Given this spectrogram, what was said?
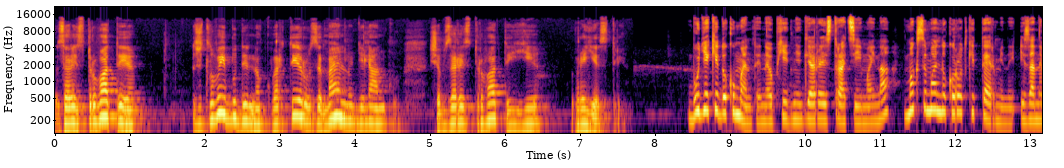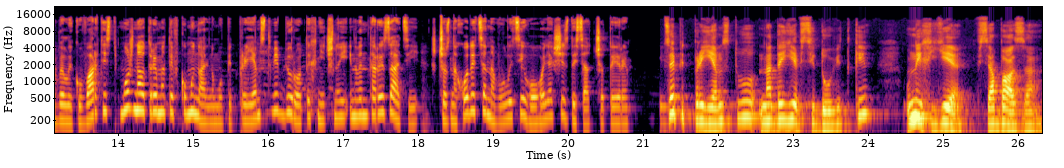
зареєструвати житловий будинок, квартиру, земельну ділянку, щоб зареєструвати її в реєстрі. Будь-які документи, необхідні для реєстрації майна, в максимально короткі терміни і за невелику вартість можна отримати в комунальному підприємстві Бюро технічної інвентаризації, що знаходиться на вулиці Гоголя, 64. Це підприємство надає всі довідки. У них є вся база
